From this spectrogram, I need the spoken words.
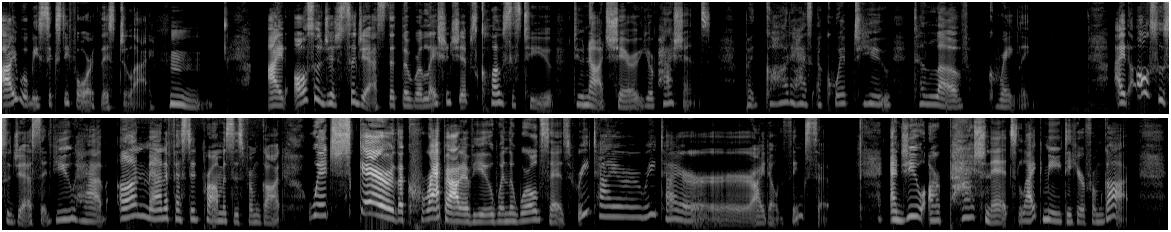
I will be 64 this July. Hmm. I'd also just suggest that the relationships closest to you do not share your passions, but God has equipped you to love greatly. I'd also suggest that you have unmanifested promises from God, which scare the crap out of you when the world says, retire, retire. I don't think so. And you are passionate, like me, to hear from God,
